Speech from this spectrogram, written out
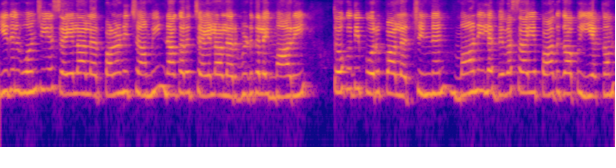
இதில் ஒன்றிய செயலாளர் பழனிசாமி நகர செயலாளர் விடுதலை மாறி தொகுதி பொறுப்பாளர் சின்னன் மாநில விவசாய பாதுகாப்பு இயக்கம்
